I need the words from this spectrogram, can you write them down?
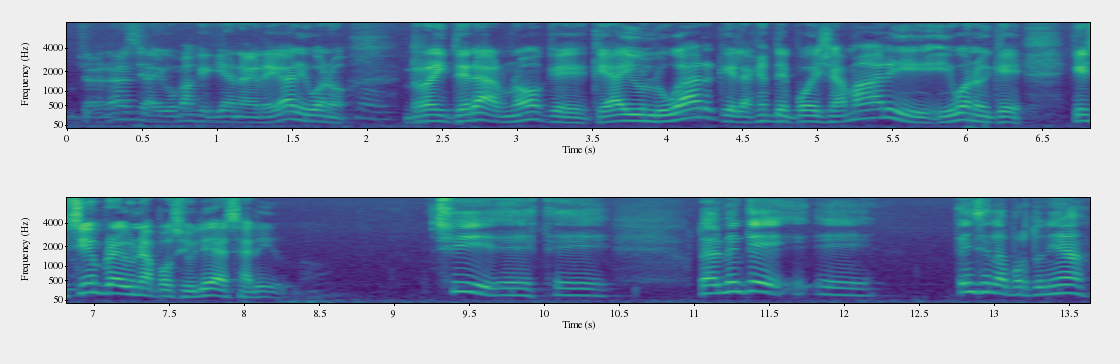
muchas gracias. ¿Algo más que quieran agregar? Y bueno, reiterar, ¿no? Que, que, hay un lugar que la gente puede llamar y, bueno, y que, que, siempre hay una posibilidad de salir. Sí, este, realmente eh, tensen la oportunidad,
